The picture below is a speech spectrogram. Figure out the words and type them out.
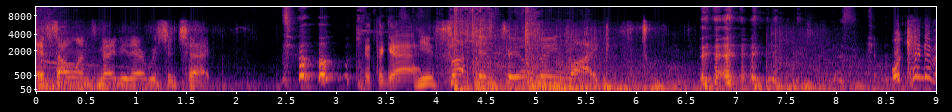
if someone's maybe there, we should check. Get the gas. You fucking feel me? Like What kind of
